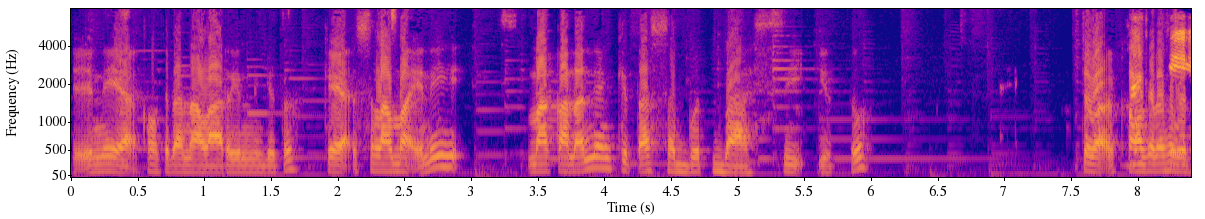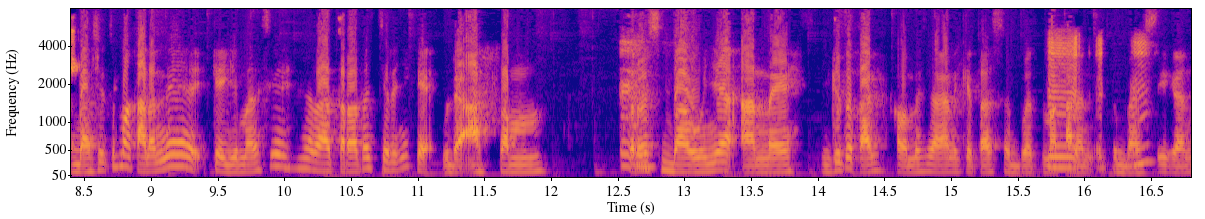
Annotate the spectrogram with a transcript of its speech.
ini ya, kalau kita nawarin gitu, kayak selama ini makanan yang kita sebut basi itu coba kalau kita sebut basi itu makanannya kayak gimana sih? Rata-rata cirinya kayak udah asam terus baunya aneh gitu kan? Kalau misalkan kita sebut makanan Mm, itu mm, basi kan?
